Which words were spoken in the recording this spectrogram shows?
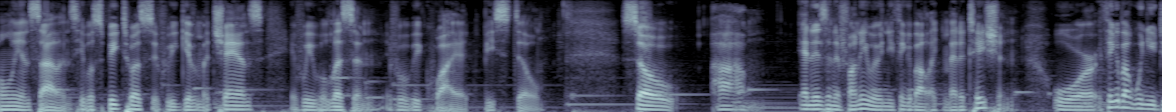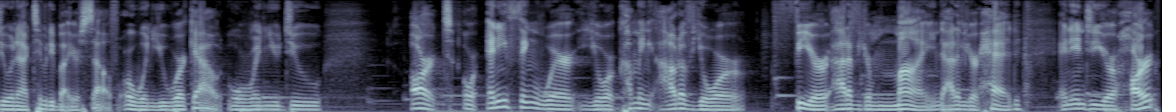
only in silence. He will speak to us if we give him a chance, if we will listen, if we will be quiet, be still. So, um, and isn't it funny when you think about like meditation or think about when you do an activity by yourself or when you work out or when you do art or anything where you're coming out of your fear, out of your mind, out of your head and into your heart,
